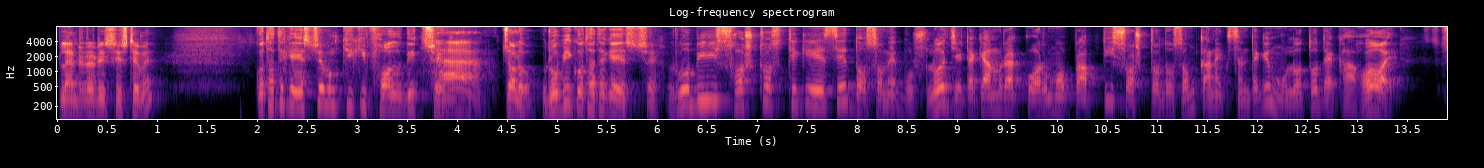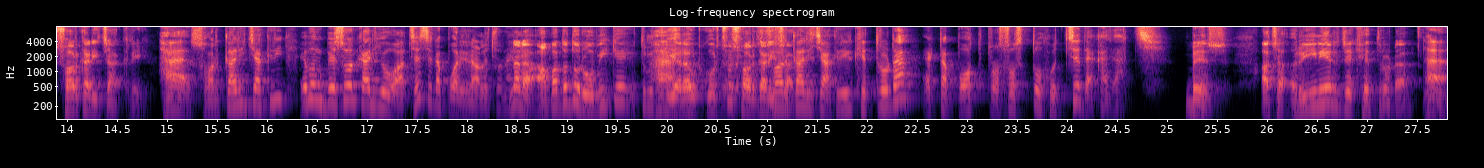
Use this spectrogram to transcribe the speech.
প্ল্যানেটারি সিস্টেমে কোথা থেকে এসছে এবং কি কি ফল দিচ্ছে? হ্যাঁ। চলো রবি কোথা থেকে এসছে? রবি ষষ্ঠ থেকে এসে দশমে বসল যেটাকে আমরা কর্মপ্রাপ্তি ষষ্ঠ দশম কানেকশনটাকে মূলত দেখা হয়। সরকারি চাকরি। হ্যাঁ সরকারি চাকরি এবং বেসরকারিও আছে সেটা পরের আলোচনায় না না আপাতত রবিকে তুমি। ক্লিয়ার আউট করছ সরকারি সরকারি চাকরির ক্ষেত্রটা একটা পথ প্রশস্ত হচ্ছে দেখা যাচ্ছে। বেশ আচ্ছা ঋণের যে ক্ষেত্রটা হ্যাঁ।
